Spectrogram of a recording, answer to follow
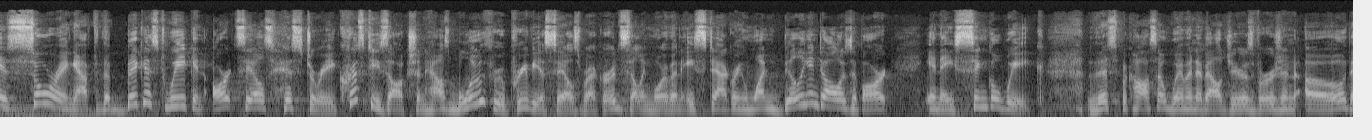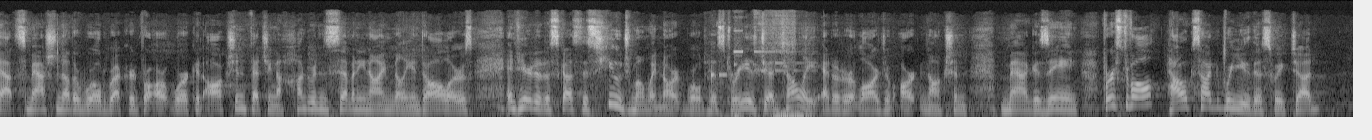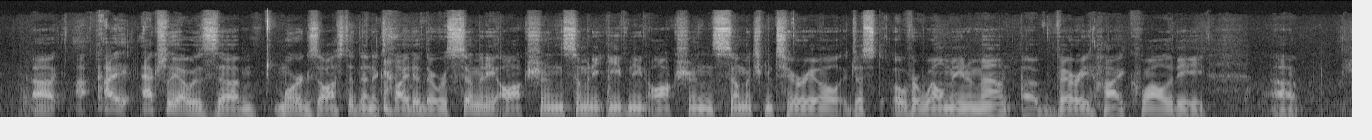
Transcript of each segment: is soaring after the biggest week in art sales history. Christie's auction house blew through previous sales records, selling more than a staggering $1 billion of art in a single week. This Picasso Women of Algiers version O that smashed another world record for artwork at auction, fetching $179 million. And here to discuss this huge moment in art world history is Judd Tully, editor at large of Art and Auction magazine. First of all, how excited were you this week, Judd? Uh, I actually I was um, more exhausted than excited. there were so many auctions, so many evening auctions, so much material, just overwhelming amount of very high quality uh,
